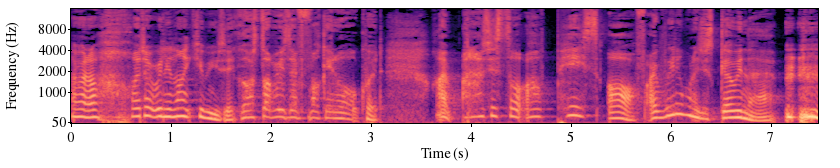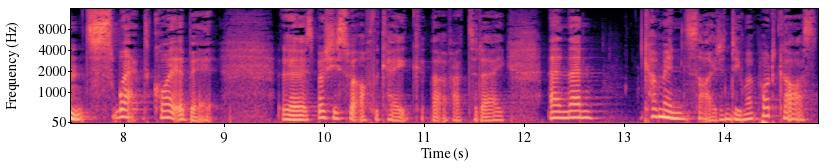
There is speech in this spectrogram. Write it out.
I went, oh, I don't really like your music. Oh, stop being so fucking awkward. I, and I just thought, oh, piss off. I really want to just go in there, sweat quite a bit, uh, especially sweat off the cake that I've had today, and then come inside and do my podcast.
